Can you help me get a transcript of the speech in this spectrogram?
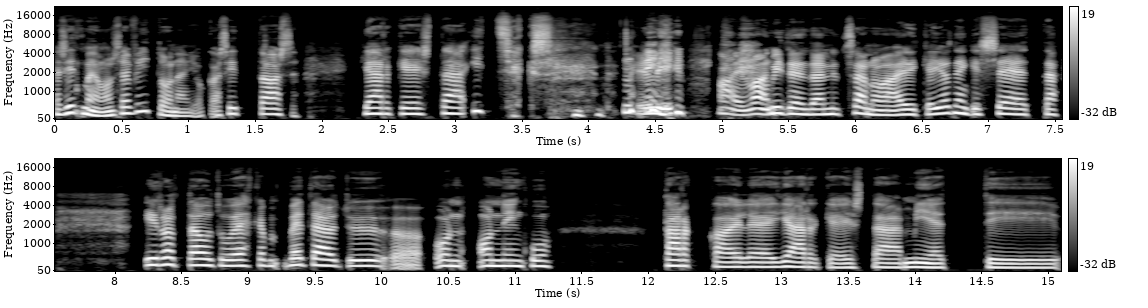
Ja sitten meillä on se vitonen, joka sitten taas järkeistää itsekseen. Eli aivan. miten tämä nyt sanoa, eli jotenkin se, että irrottautuu, ehkä vetäytyy, on, on niin kuin tarkkailee, järkeistää, miettii,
